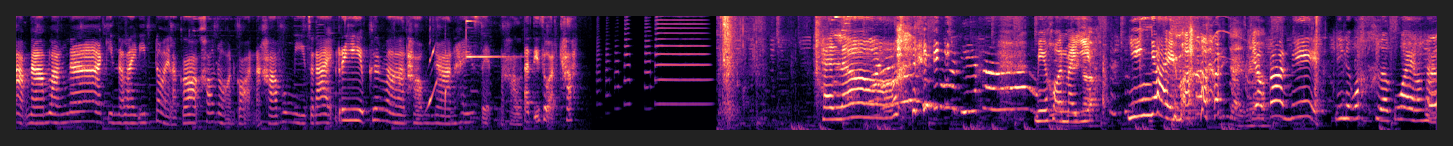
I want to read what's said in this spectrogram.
อาบน้ำล้างหน้ากินอะไรนิดหน่อย แล้วก็เข้านอนก่อนนะคะพรุ่งนี้จะได้รีบขึ้นมาทำงานให้เสร็จนะคะแต่ติสวัสดีค่ะฮัลโหลสวัสดีค่ะ มีคนมาเยี่ยมยิ่งใหญ่มากยิ่งใหญ่ไหมเดี๋ยวก่อนพี่ นี่นึกว่าเครือกล้วยแล้วนะ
